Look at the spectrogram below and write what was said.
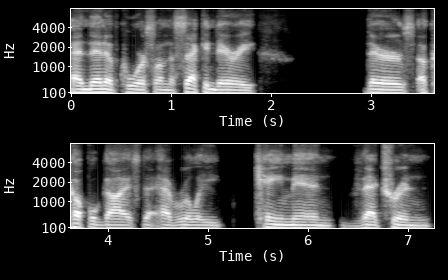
And then of course on the secondary, there's a couple guys that have really came in veteran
